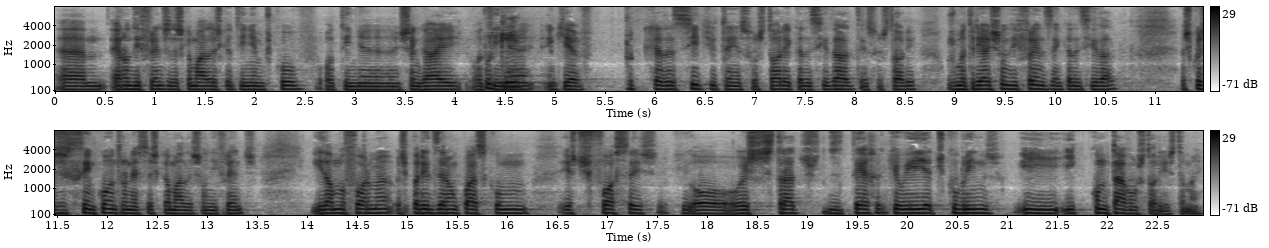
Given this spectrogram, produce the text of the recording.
um, eram diferentes das camadas que eu tinha em Moscou, ou tinha em Xangai, ou Porquê? tinha em Kiev. Porque cada sítio tem a sua história, cada cidade tem a sua história, os materiais são diferentes em cada cidade, as coisas que se encontram nestas camadas são diferentes e de alguma forma as paredes eram quase como estes fósseis ou, ou estes estratos de terra que eu ia descobrindo e, e contavam histórias também.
